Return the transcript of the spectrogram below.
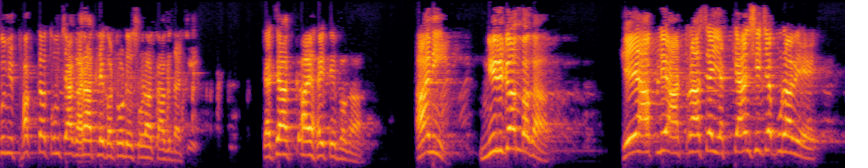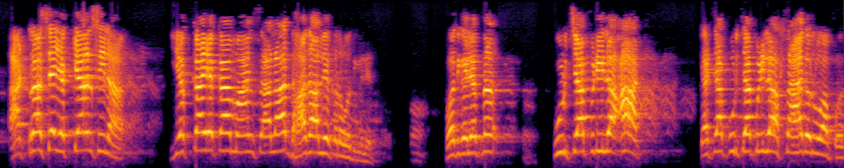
तुम्ही फक्त तुमच्या घरातले गटोडे सोडा कागदाचे. त्याच्यात काय आहे ते बघा. आणि निर्गम बघा. हे आपले अठराशे एक्क्याऐंशीचे पुरावे आहे अठराशे एक्क्याऐंशी ला एका एका माणसाला दहा दहा लेकर होत गेलेत. होत गेलेत ना? पुढच्या पिढीला आठ. त्याच्या पुढच्या पिढीला सहा धरू आपण.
